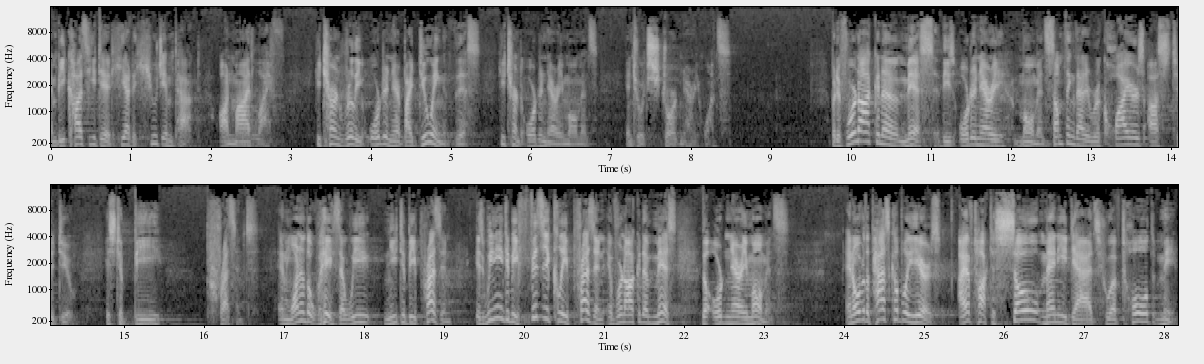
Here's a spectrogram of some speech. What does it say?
And because he did, he had a huge impact on my life. He turned really ordinary, by doing this, he turned ordinary moments into extraordinary ones. But if we're not going to miss these ordinary moments, something that it requires us to do is to be present. And one of the ways that we need to be present is we need to be physically present if we're not going to miss the ordinary moments. And over the past couple of years, I have talked to so many dads who have told me,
